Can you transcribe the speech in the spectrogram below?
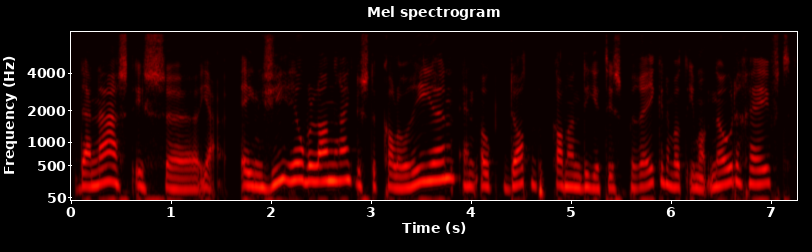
Daarnaast is uh, ja, energie heel belangrijk, dus de calorieën. En ook dat kan een diëtist berekenen wat iemand nodig heeft.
